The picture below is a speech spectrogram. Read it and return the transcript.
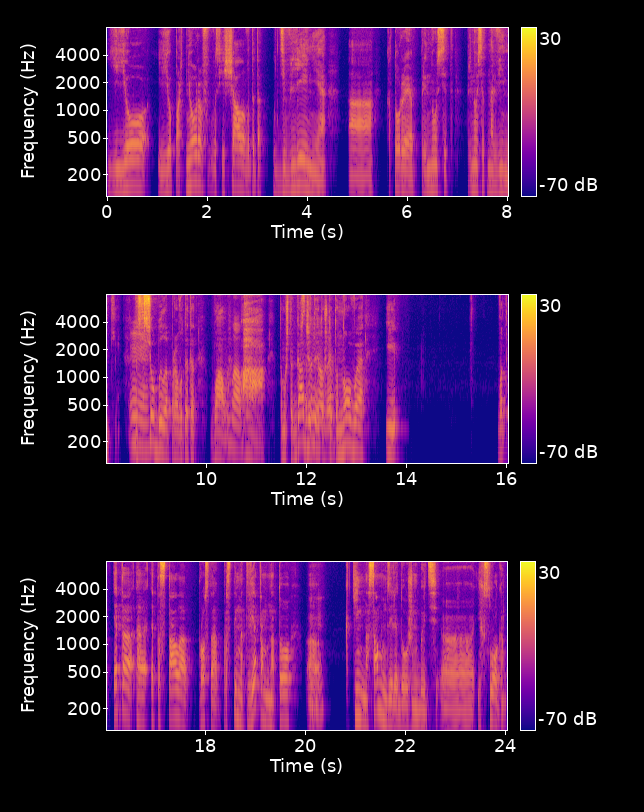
ее, ее партнеров восхищало вот это удивление, а, которое приносит, приносит новинки. То есть все было про вот этот вау, Вау. а, потому что гаджеты это новое. что-то новое, и вот это, э, это стало просто простым ответом на то, Мгм. каким на самом деле должен быть э, их слоган.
